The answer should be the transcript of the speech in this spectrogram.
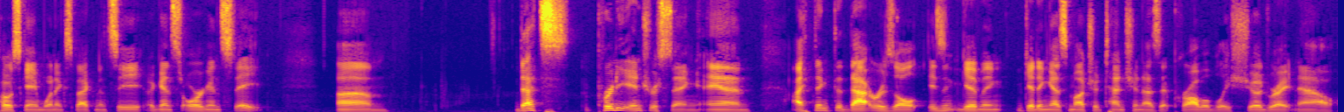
post game win expectancy against Oregon State. Um, that's pretty interesting, and I think that that result isn't giving getting as much attention as it probably should right now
